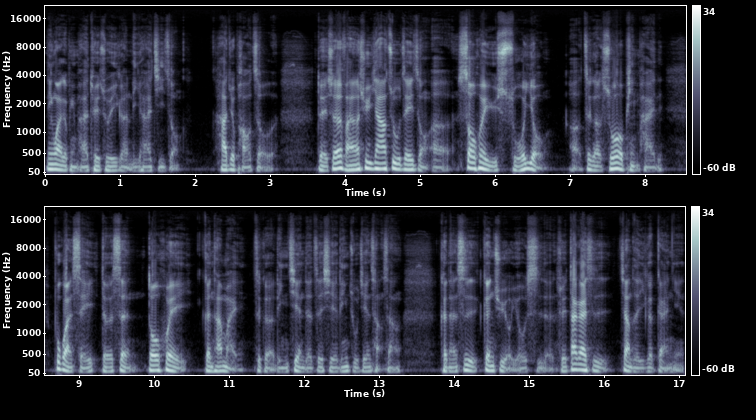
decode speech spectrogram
另外一个品牌推出一个很厉害的机种，他就跑走了。对，所以反而去压住这种呃，受惠于所有呃这个所有品牌，不管谁得胜，都会跟他买这个零件的这些零组件厂商。可能是更具有优势的。所以大概是这样的一个概念。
